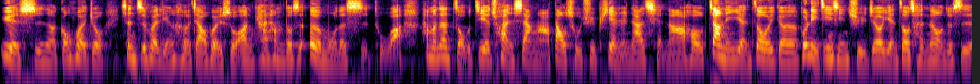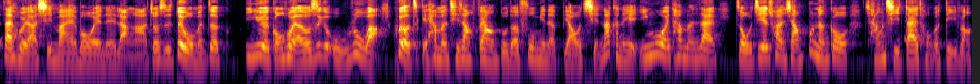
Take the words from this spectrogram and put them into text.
乐师呢，工会就甚至会联合教会说：“哦，你看他们都是恶魔的使徒啊，他们在走街串巷啊，到处去骗人家钱啊，然后叫你演奏一个婚礼进行曲，就演奏成那种就是再回来新买 b o y 那郎啊，就是对我们这。”音乐工会来说是一个侮辱啊，会有给他们贴上非常多的负面的标签。那可能也因为他们在走街串巷，不能够长期待同个地方，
